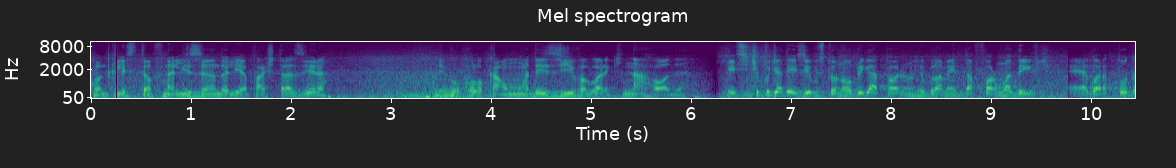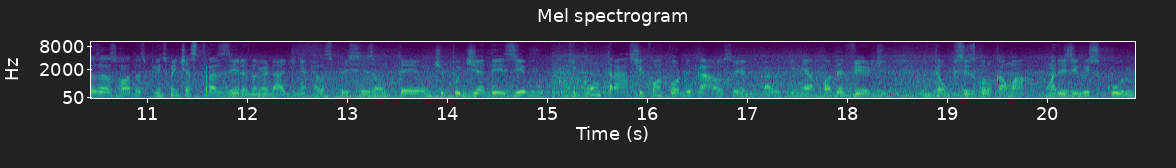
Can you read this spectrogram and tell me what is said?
Quando que eles estão finalizando ali a parte traseira, Eu vou colocar um adesivo agora aqui na roda. Esse tipo de adesivo se tornou obrigatório no regulamento da Fórmula Drift. É, agora todas as rodas, principalmente as traseiras, na verdade, né, elas precisam ter um tipo de adesivo que contraste com a cor do carro. Ou seja, no caso aqui minha roda é verde, então preciso colocar uma, um adesivo escuro.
